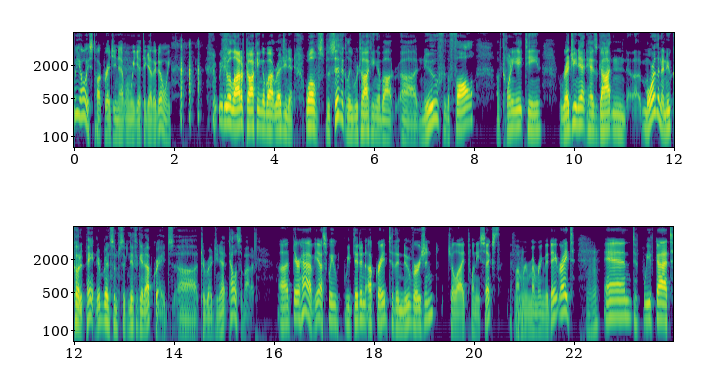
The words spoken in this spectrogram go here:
We always talk ReggieNet when we get together, don't we? we do a lot of talking about ReggieNet. Well, specifically, we're talking about uh, new for the fall of 2018. ReggieNet has gotten uh, more than a new coat of paint. There have been some significant upgrades uh, to ReggieNet. Tell us about it. Uh, there have, yes. We we did an upgrade to the new version July 26th, if mm-hmm. I'm remembering the date right. Mm-hmm. And we've got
